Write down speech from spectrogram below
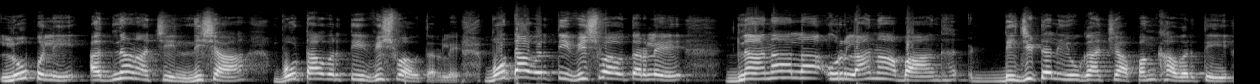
लोपली अज्ञानाची निशा बोटावरती विश्व अवतरले. बोटावरती विश्व अवतरले ज्ञानाला उरला ना बांध डिजिटल युगाच्या पंखावरती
